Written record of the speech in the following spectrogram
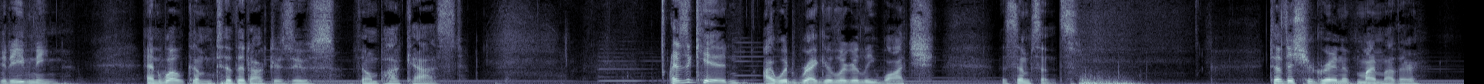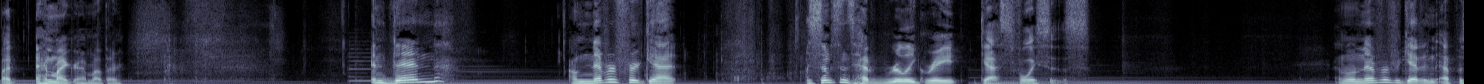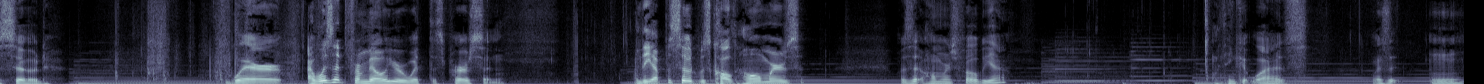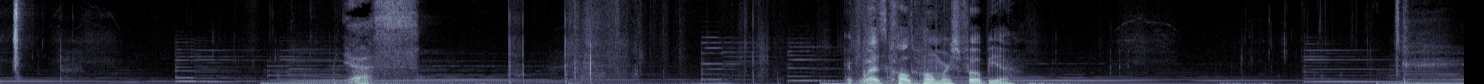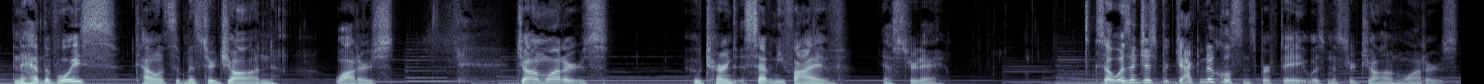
Good evening, and welcome to the Dr. Zeus Film Podcast. As a kid, I would regularly watch The Simpsons. To the chagrin of my mother, but and my grandmother. And then I'll never forget The Simpsons had really great guest voices. And I'll never forget an episode where I wasn't familiar with this person. The episode was called Homer's. Was it Homer's Phobia? I think it was. Was it? Mm. Yes. It was called Homer's Phobia. And it had the voice talents of Mr. John Waters. John Waters, who turned 75 yesterday. So it wasn't just Jack Nicholson's birthday, it was Mr. John Waters.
